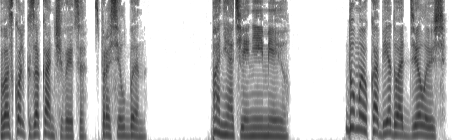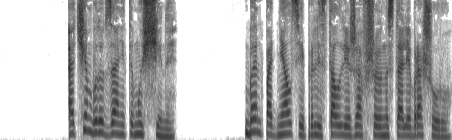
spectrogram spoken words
«Во сколько заканчивается?» — спросил Бен. «Понятия не имею. Думаю, к обеду отделаюсь. А чем будут заняты мужчины?» Бен поднялся и пролистал лежавшую на столе брошюру.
